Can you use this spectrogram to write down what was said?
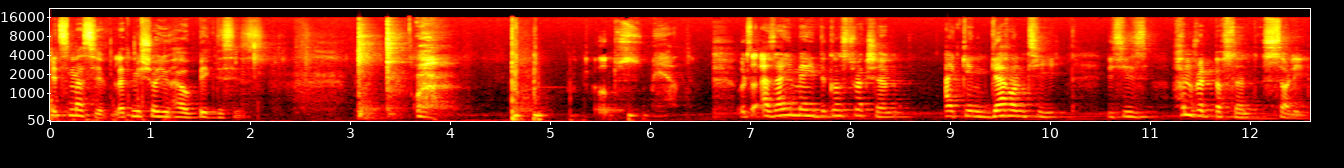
It's massive. Let me show you how big this is. Oops, Also, as I made the construction, I can guarantee this is 100% solid.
